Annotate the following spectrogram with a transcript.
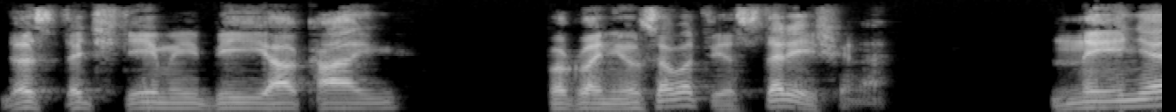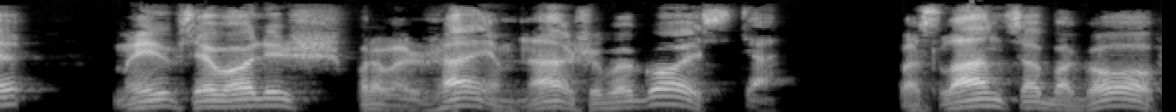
досточтимый Биакай, поклонился в ответ старейшина. Ныне мы всего лишь провожаем нашего гостя, посланца богов,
